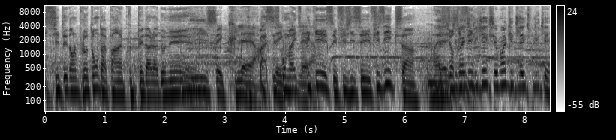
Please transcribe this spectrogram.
Si t'es dans le peloton, t'as pas un coup de pédale à donner. Oui, c'est clair. Bah, c'est ce qu'on m'a expliqué, c'est physique, c'est physique ça. Ouais, Tu vas scientifique. expliquer que c'est moi qui te l'ai expliqué.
